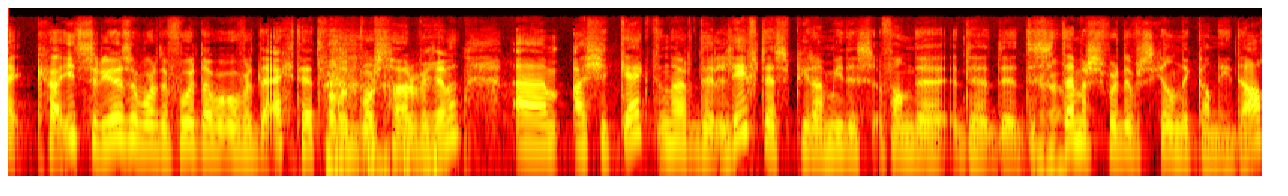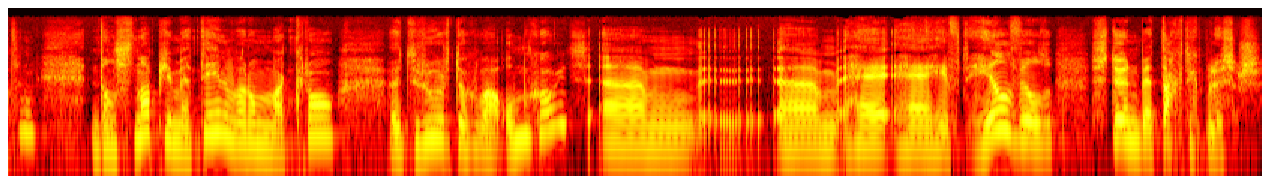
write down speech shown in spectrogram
ik ga iets serieuzer worden voordat we over de echtheid van het borsthaar beginnen. Ehm, als je kijkt naar de leeftijdspyramides van de, de, de, de Ja. stemmers voor de verschillende kandidaten, dan snap je meteen waarom Macron het roer toch wat omgooit. Ehm, ehm, hij, hij heeft heel veel steun bij 80-plussers.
